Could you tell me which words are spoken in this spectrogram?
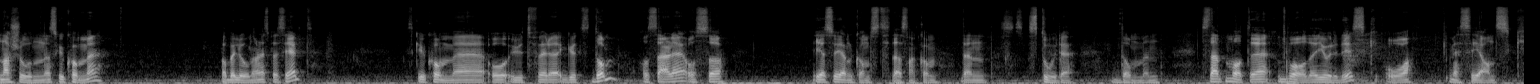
nasjonene skulle komme, babylonerne spesielt, skulle komme og utføre Guds dom. Og så er det også Jesu gjenkomst det er snakk om. Den store dommen. Så det er på en måte både jordisk og messiansk.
